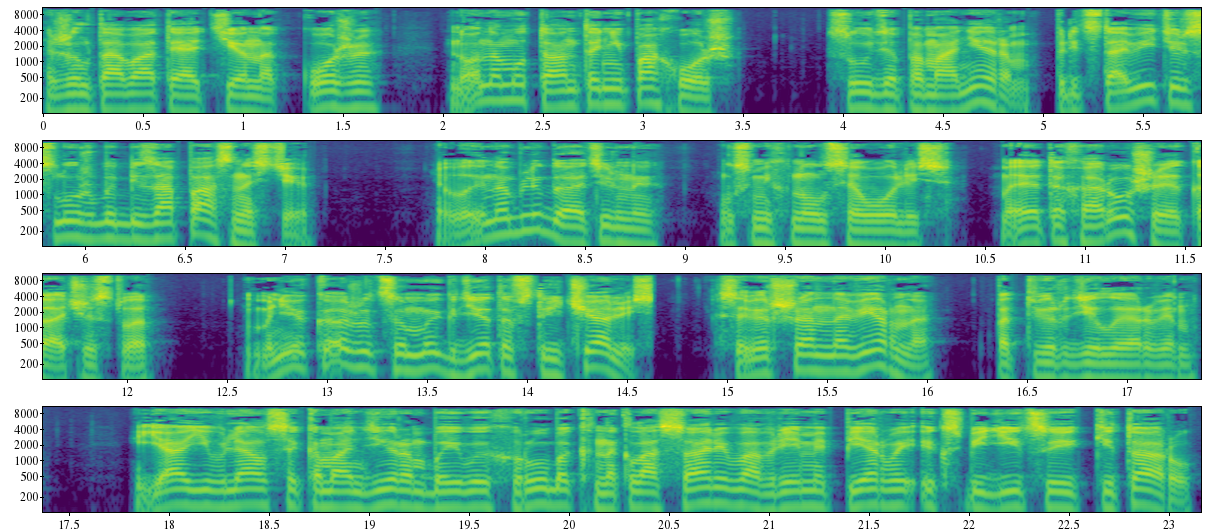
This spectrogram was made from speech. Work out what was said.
желтоватый оттенок кожи, но на мутанта не похож. Судя по манерам, представитель службы безопасности». «Вы наблюдательны», — усмехнулся Олесь. «Это хорошее качество. Мне кажется, мы где-то встречались». «Совершенно верно», — подтвердил Эрвин. «Я являлся командиром боевых рубок на Классаре во время первой экспедиции к Китару.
